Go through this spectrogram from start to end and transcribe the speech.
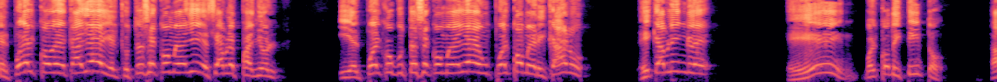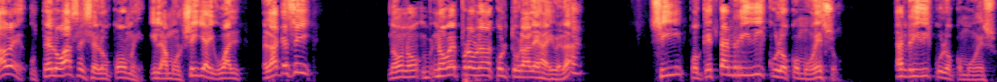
el puerco de calle el que usted se come allí, ese habla español. Y el puerco que usted se come allá es un puerco americano. Y que habla inglés. Eh, puerco distinto. ¿Sabe? Usted lo hace y se lo come. Y la morcilla igual. ¿Verdad que sí? No, no, no ve problemas culturales ahí, ¿verdad? Sí, porque es tan ridículo como eso. Tan ridículo como eso.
